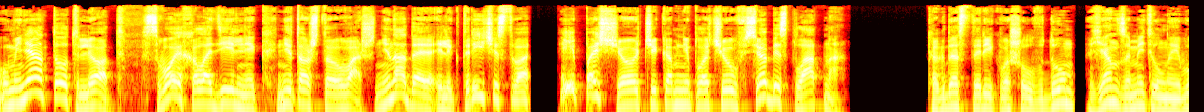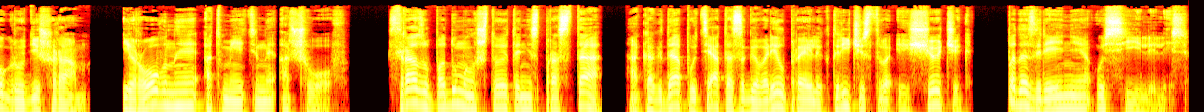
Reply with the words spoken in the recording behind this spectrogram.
«У меня тут лед, свой холодильник, не то что ваш, не надо электричества, и по счетчикам не плачу, все бесплатно». Когда старик вошел в дом, Ян заметил на его груди шрам и ровные отметины от швов. Сразу подумал, что это неспроста, а когда Путята заговорил про электричество и счетчик, подозрения усилились.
